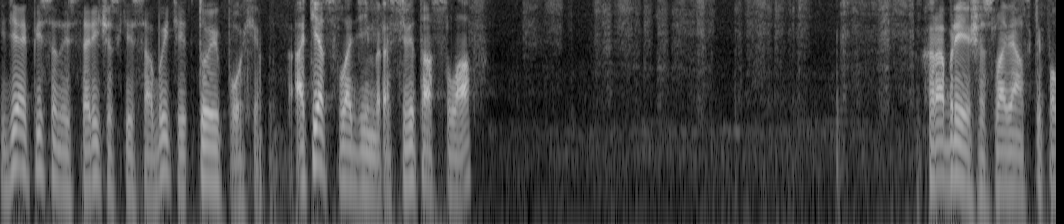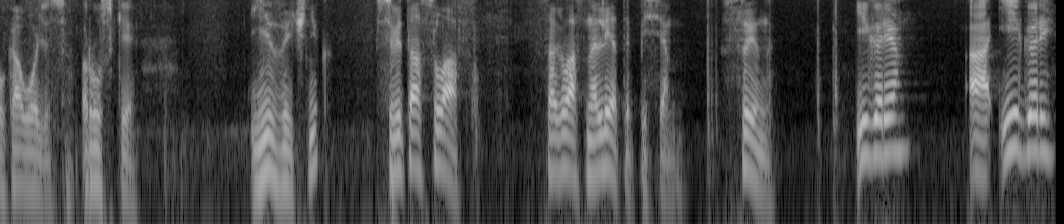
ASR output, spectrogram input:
где описаны исторические события той эпохи. Отец Владимира Святослав, храбрейший славянский полководец, русский язычник. Святослав согласно летописям, сын Игоря, а Игорь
